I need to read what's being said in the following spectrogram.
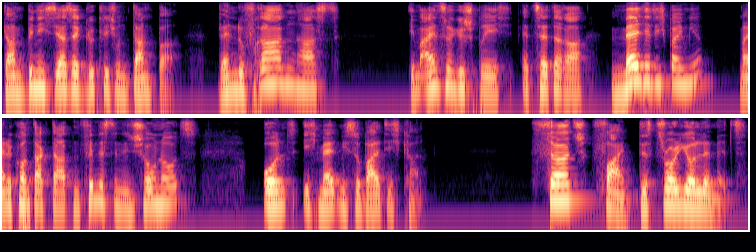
dann bin ich sehr, sehr glücklich und dankbar. Wenn du Fragen hast, im Einzelgespräch etc., melde dich bei mir. Meine Kontaktdaten findest du in den Show Notes und ich melde mich, sobald ich kann. Search, find, destroy your limits.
